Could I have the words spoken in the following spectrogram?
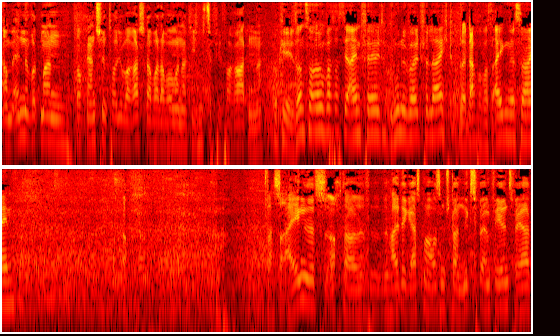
am Ende wird man doch ganz schön toll überrascht, aber da wollen wir natürlich nicht zu viel verraten. Ne? Okay, sonst noch irgendwas, was dir einfällt? Grunewald vielleicht? Oder darf auch was Eigenes sein? Was Eigenes, ach, da halte ich erstmal aus dem Stand nichts für empfehlenswert.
